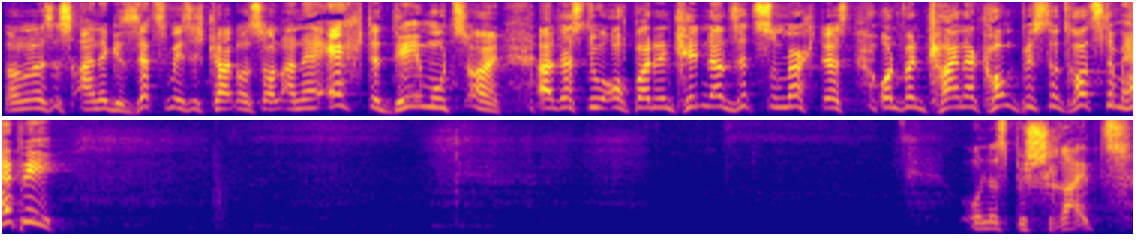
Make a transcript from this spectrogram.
sondern es ist eine Gesetzmäßigkeit und es soll eine echte Demut sein, äh, dass du auch bei den Kindern sitzen möchtest und wenn keiner kommt, bist du trotzdem happy. Und es beschreibt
